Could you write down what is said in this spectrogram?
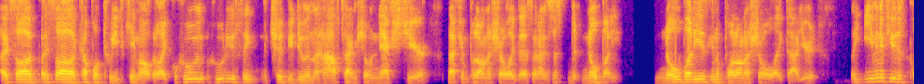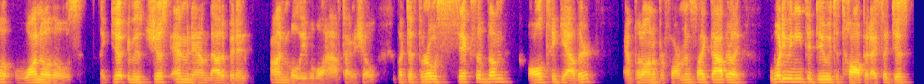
I saw I saw a couple tweets came out. They're like, who who do you think should be doing the halftime show next year that can put on a show like this? And it's just nobody. Nobody is going to put on a show like that. You're like even if you just put one of those, like just, it was just Eminem, that would have been an unbelievable halftime show. But to throw six of them all together and put on a performance like that, they're like, what do we need to do to top it? I said, just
